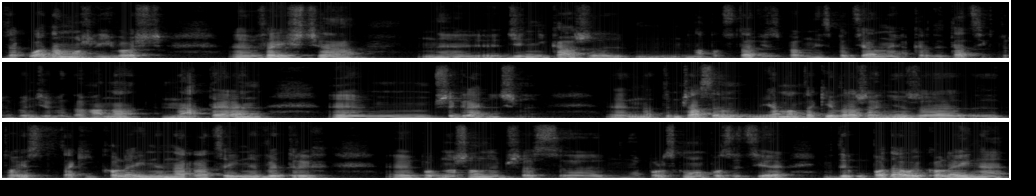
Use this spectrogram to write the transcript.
zakłada możliwość wejścia dziennikarzy na podstawie pewnej specjalnej akredytacji, która będzie wydawana na teren przygraniczny. No, tymczasem ja mam takie wrażenie, że y, to jest taki kolejny narracyjny wytrych y, podnoszony przez polską opozycję, gdy upadały kolejne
